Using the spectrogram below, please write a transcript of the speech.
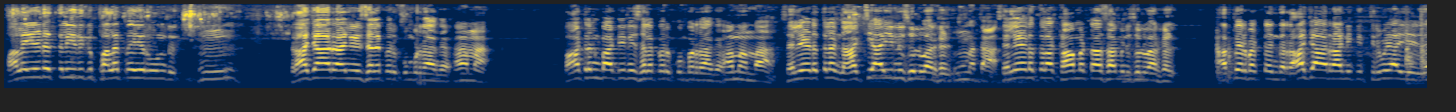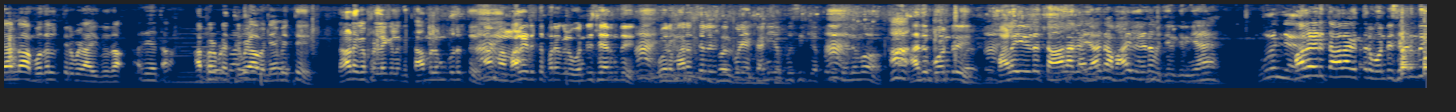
பல இடத்துல இதுக்கு பல பெயர் உண்டு. ம். ராஜா ராணின்னு சில பேர் கும்பிடுறாங்க. ஆமா. பாட்டன் பாட்டின்னு சில பேர் கும்பிடுறாங்க. ஆமாம்மா. சில இடத்துல நாச்சியாயின்னு சொல்லுவார்கள். சில இடத்துல காமட்டாசாமின்னு சொல்லுவார்கள். அப்பேற்பட்ட இந்த ராஜா ராணிக்கு திருவிழா இதுதான் முதல் திருவிழா இதுதான். அதே தான் அப்பேற்பட்ட திருவிழாவை நியமித்து நாடக பிள்ளைகளுக்கு தமிழும் கொடுத்து பல எடுத்த பிறகு ஒன்று சேர்ந்து ஒரு மரத்தில் இருக்கக்கூடிய கனிய புசிக்கு எப்படி செல்லுமோ அது போன்று பல இடத்து ஆளாக ஏன்டா வாயில இடம் வச்சிருக்கீங்க ஒண்ணு. பல இடத்து ஆளாகத்தில் ஒன்று சேர்ந்து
